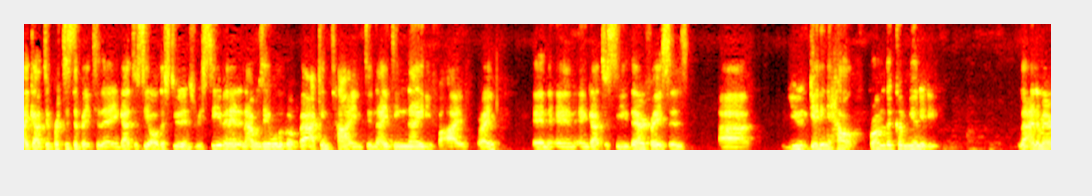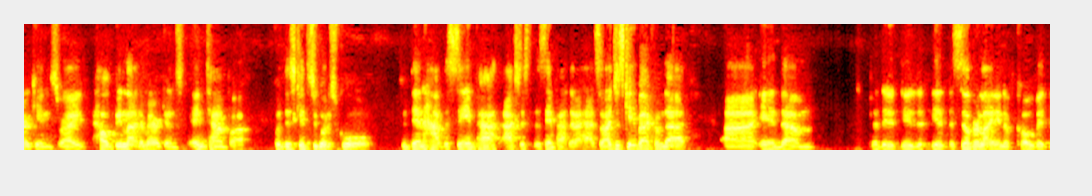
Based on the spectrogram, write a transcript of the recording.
I got to participate today and got to see all the students receiving it. And I was able to go back in time to 1995, right? And and and got to see their faces, uh, you getting help from the community, Latin Americans, right? Helping Latin Americans in Tampa for these kids to go to school to then have the same path, access to the same path that I had. So I just came back from that, uh, and um, the, the, the, the, silver lining of COVID.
